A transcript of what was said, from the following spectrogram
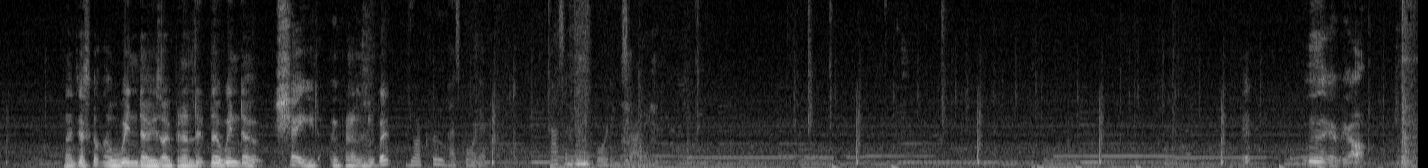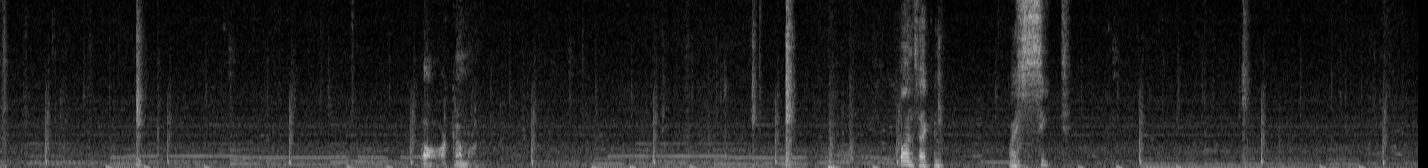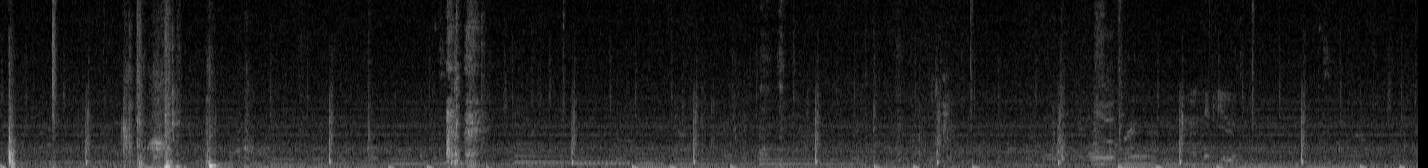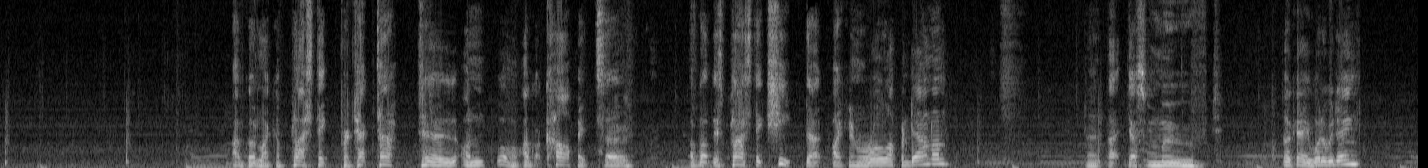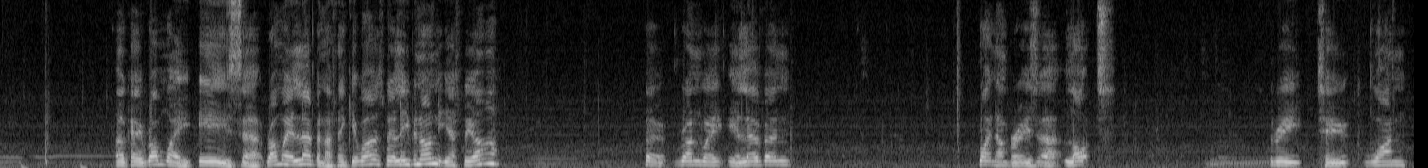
I just got the windows open a little, the window shade open a little bit. Your crew has boarded. Passengers boarding starting. There we are. Oh, come on. One second. My seat. I've got like a plastic protector to on well I've got carpet so I've got this plastic sheet that I can roll up and down on. Uh, that just moved. Okay what are we doing? Okay runway is uh, runway 11 I think it was we're leaving on? Yes we are. So runway 11 flight number is uh, lot three, two, one.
